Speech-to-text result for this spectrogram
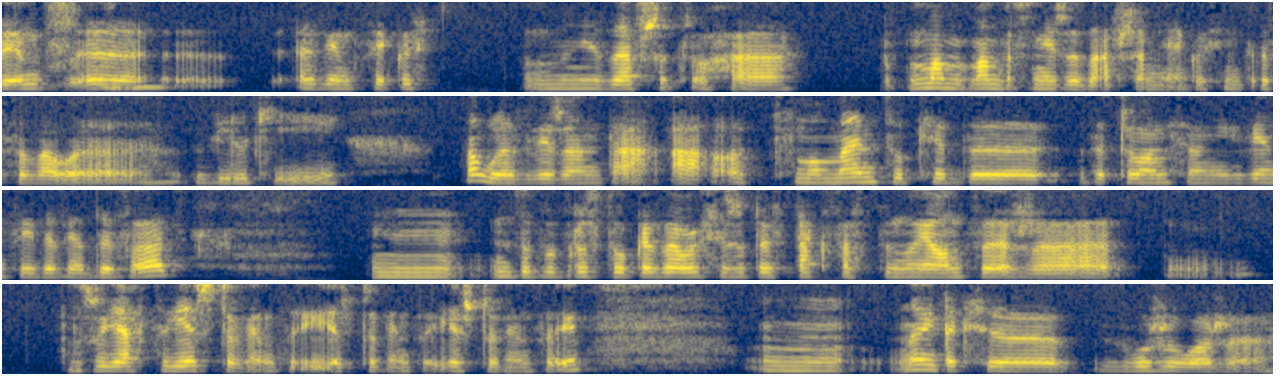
więc, e, mhm. e, więc jakoś mnie zawsze trochę mam, mam wrażenie, że zawsze mnie jakoś interesowały wilki, w ogóle zwierzęta, a od momentu, kiedy zaczęłam się o nich więcej dowiadywać, mm, to po prostu okazało się, że to jest tak fascynujące, że, że ja chcę jeszcze więcej, jeszcze więcej, jeszcze więcej. Mm, no i tak się złożyło, że,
